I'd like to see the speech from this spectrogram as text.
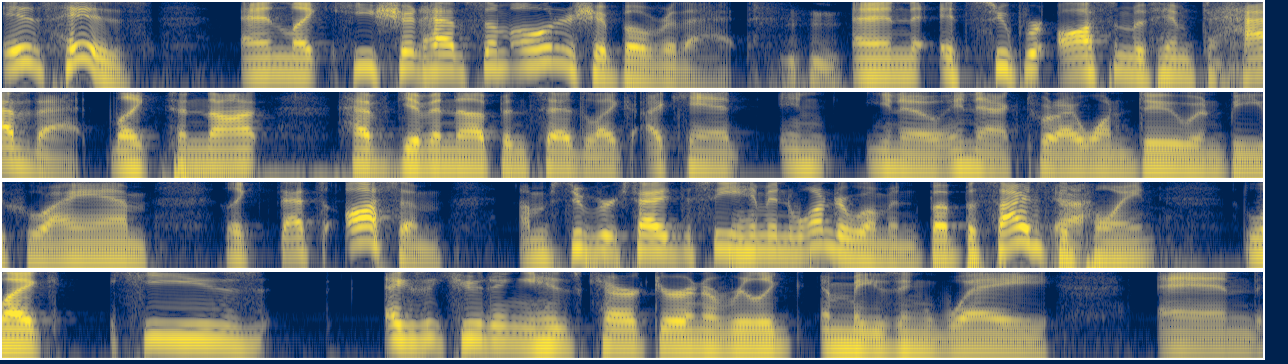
is his. And like he should have some ownership over that. Mhm. and it's super awesome of him to have that like to not have given up and said like I can't in you know enact what I want to do and be who I am. Like that's awesome I'm super excited to see him in Wonder Woman. But besides the point like he's executing his character in a really amazing way. And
